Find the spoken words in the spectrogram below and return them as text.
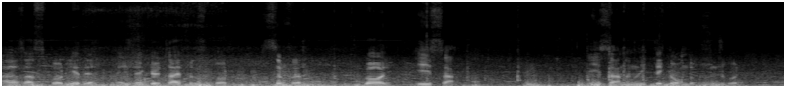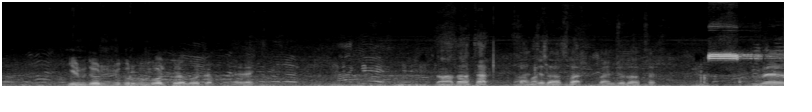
Ayaza Spor 7, Mecidiyeköy Tayfun Spor 0. Gol İsa. İsa'nın ligdeki 19. golü. 24. grubun gol kralı hocam. Evet. Daha da atar. Daha Bence de maçımız atar. Bence de atar. Ve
